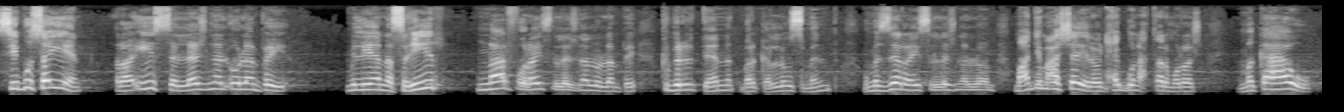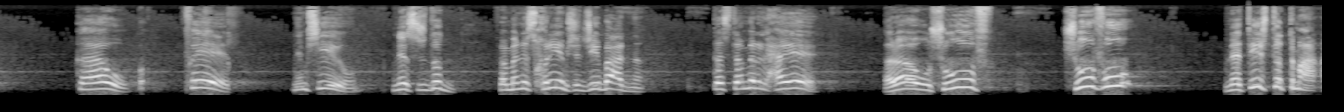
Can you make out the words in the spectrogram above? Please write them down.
سي بوسيين رئيس اللجنة الأولمبية. ملي أنا صغير نعرفه رئيس اللجنة الأولمبية. كبرت أنا تبارك الله وسمنت ومازال رئيس اللجنة الأولمبية. ما عندي مع الشيرة ونحب ونحترم الراجل. ما كهو كهو فير نمشيو. ناس جدد فما ناس أخرين مش تجي بعدنا. تستمر الحياة. راهو شوف شوفوا نتيجة الطمع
